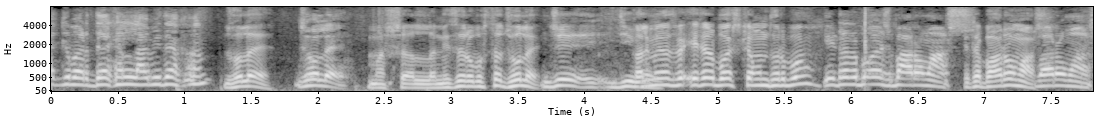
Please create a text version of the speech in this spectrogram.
একবার দেখেন লাভি দেখান। ঝোলে? ঝোলে। মাশাআল্লাহ নিজের অবস্থা ঝোলে? জি জি তাহলে এটার বয়স কেমন ধরবো? এটার বয়স বারো মাস। এটা বারো মাস? বারো মাস।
